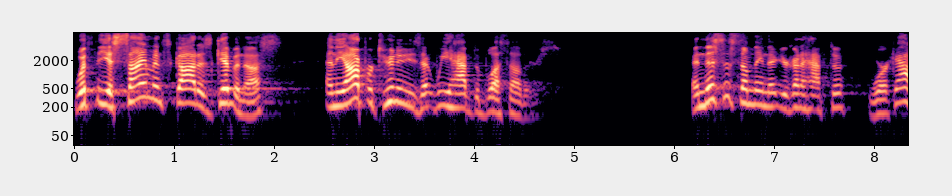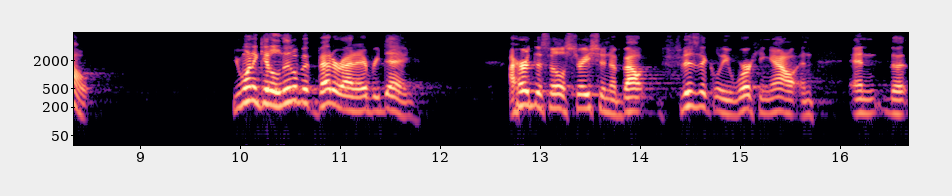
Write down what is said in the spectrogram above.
with the assignments God has given us and the opportunities that we have to bless others. And this is something that you're going to have to work out. You want to get a little bit better at it every day. I heard this illustration about physically working out, and, and the,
